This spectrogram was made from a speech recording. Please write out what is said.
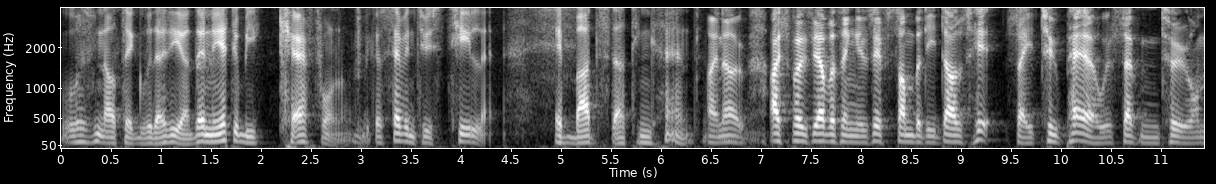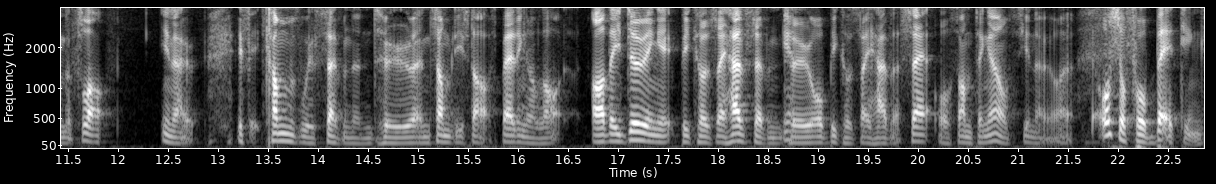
was not a good idea. Then you have to be careful because seven two is still a bad starting hand. I know. I suppose the other thing is if somebody does hit, say, two pair with seven two on the flop, you know, if it comes with seven and two and somebody starts betting a lot, are they doing it because they have seven Yeah. two or because they have a set or something else? You know, uh, Also for betting,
